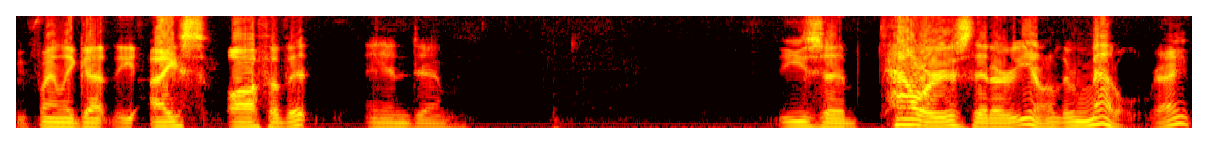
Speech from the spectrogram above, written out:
We finally got the ice off of it, and um, these uh, towers that are, you know, they're metal, right?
